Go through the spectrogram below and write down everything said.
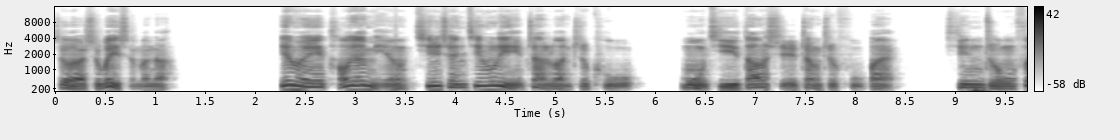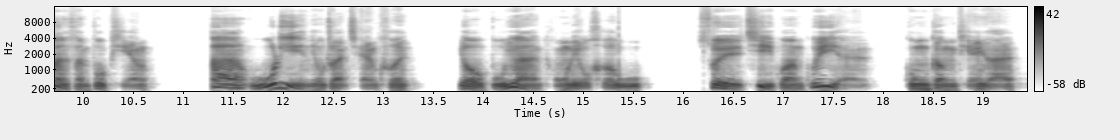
这是为什么呢？因为陶渊明亲身经历战乱之苦，目击当时政治腐败，心中愤愤不平，但无力扭转乾坤。又不愿同流合污，遂弃官归隐，躬耕田园，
